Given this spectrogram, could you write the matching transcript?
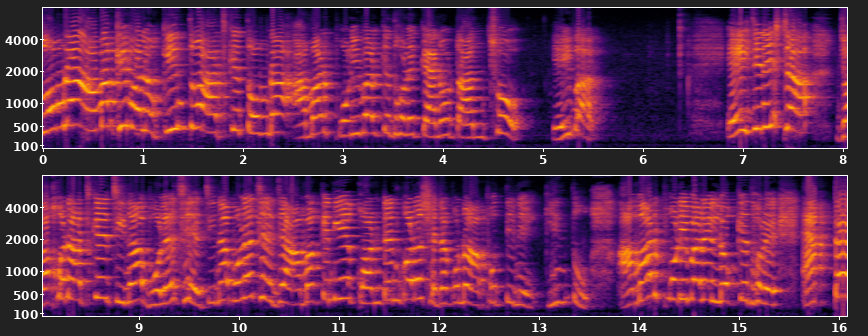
তোমরা আমাকে বলো, কিন্তু আজকে তোমরা আমার পরিবারকে ধরে কেন টানছো? এইবার এই জিনিসটা যখন আজকে চীনা বলেছে চীনা বলেছে যে আমাকে নিয়ে কন্টেন্ট করো, সেটা কোনো আপত্তি নেই। কিন্তু আমার পরিবারের লোককে ধরে একটা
